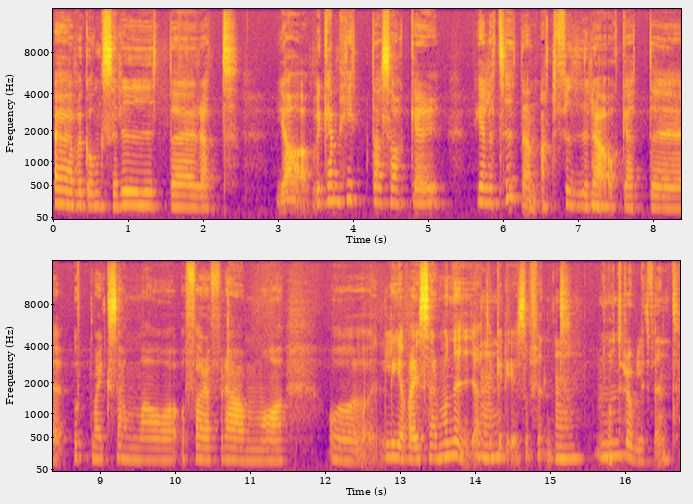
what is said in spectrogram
övergångsriter, att ja, vi kan hitta saker hela tiden att fira och att eh, uppmärksamma och, och föra fram och, och leva i ceremoni. Jag tycker det är så fint. Mm. Otroligt fint.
